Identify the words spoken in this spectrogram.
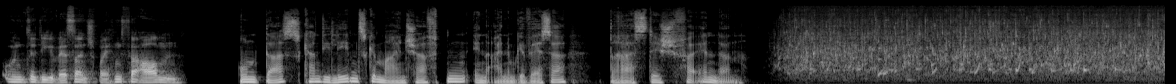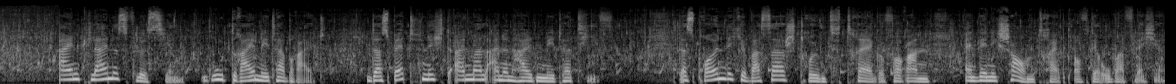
und die Gewässer entsprechend verarmen. Und das kann die Lebensgemeinschaften in einem Gewässer drastisch verändern. Ein kleines Flüsschen, gut drei Meter breit. Das Bett nicht einmal einen halben Meter tief. Das bräunliche Wasser strömt träge voran, ein wenig Schaum treibt auf der Oberfläche.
